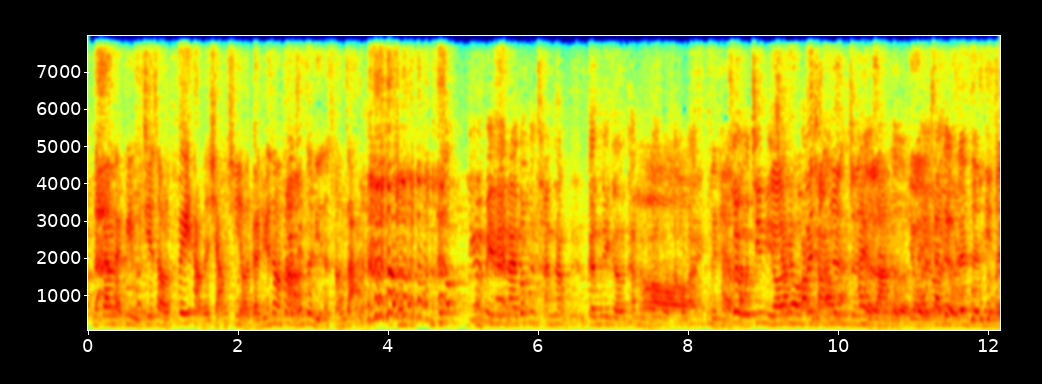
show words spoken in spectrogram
那刚才壁如介绍的非常的详细哦，感觉上他好像这里的厂长了。因为每年来都是厂长跟那个他们帮我导览，所以他有，所以我今年想有非常认真，他有三个，对，三个有认真听的，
